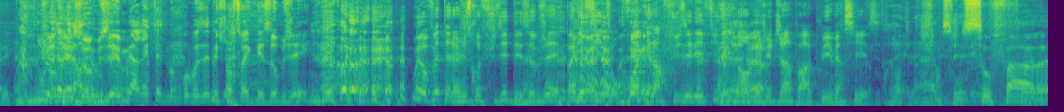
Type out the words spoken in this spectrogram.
Elle est Que des objets. Mais arrêtez de me proposer des chansons avec des objets. Oui, en fait, elle a juste refusé des objets, pas les. On croit qu'elle a refusé les dit, Non, mais j'ai déjà un parapluie, merci. C'est très gentil. Son sofa.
